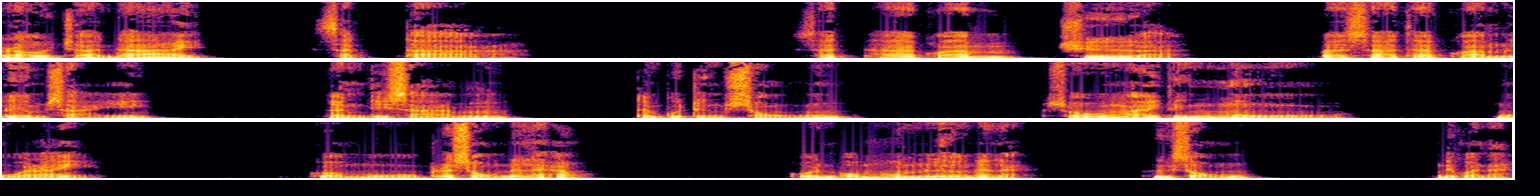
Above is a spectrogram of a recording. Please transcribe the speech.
เราจะได้ศรัทธาศรัทธาความ เชื่อ ภาษาท่าความเลื่อมใส อันที่สามท่านพูดถึงสงสงหมายถึงหมู่ หมู่อะไร ก็หมู่พระสงฆ์นั่นแหละเอาขนผมห่มเหลืองนั่นแหละ คือสงเดี๋ยวก่อนนะ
